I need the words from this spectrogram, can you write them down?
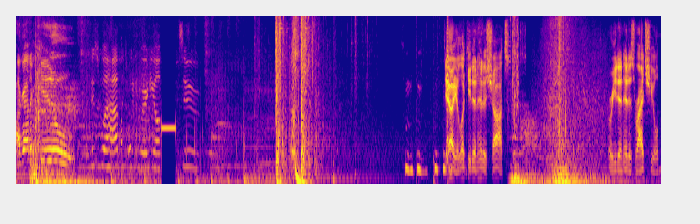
I got a kill. This is what happens when you wear the all suit. Yeah, you're lucky you didn't hit his shots. Or you didn't hit his right shield.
